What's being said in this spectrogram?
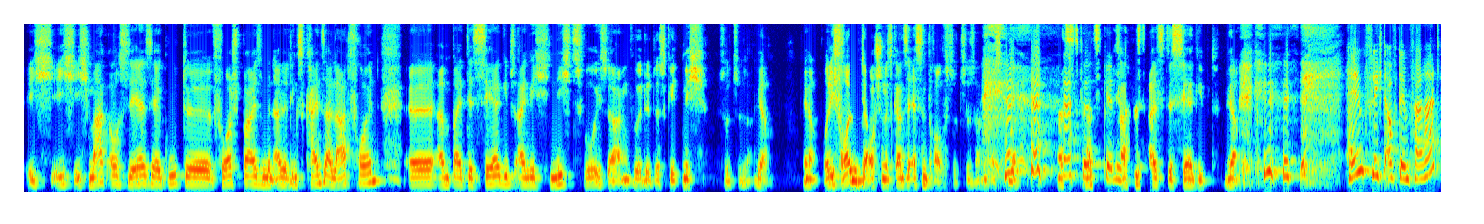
ich, ich, ich mag auch sehr, sehr gute Vorspeisen, bin allerdings kein Salatfreund. Äh, bei Dessert gibt's eigentlich nichts, wo ich sagen würde, das geht nicht, sozusagen. Ja. Ja, und ich freue mich da auch schon das ganze Essen drauf, sozusagen, was, was, was, was es als Dessert gibt. Ja. Helmpflicht auf dem Fahrrad?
